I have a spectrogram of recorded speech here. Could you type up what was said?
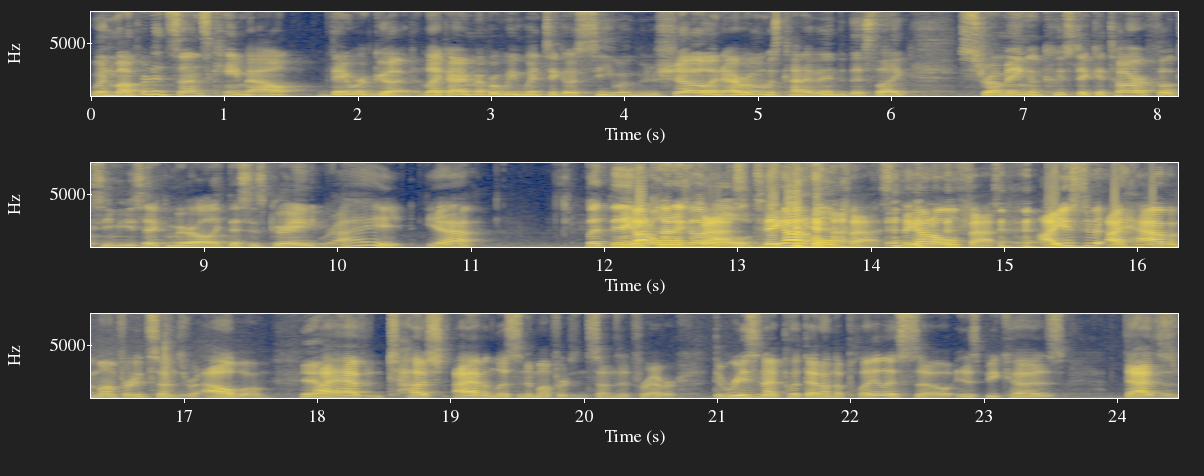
When Mumford and Sons came out, they were good. Like I remember we went to go see one the show, and everyone was kind of into this like strumming acoustic guitar, folksy music, and we were all like, "This is great." Right. Yeah. But then They got old got fast. old. They got old fast. They got old fast. I used to. I have a Mumford and Sons album. Yeah. I haven't touched. I haven't listened to Mumford and Sons in forever. The reason I put that on the playlist though is because that is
